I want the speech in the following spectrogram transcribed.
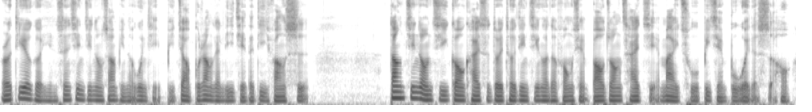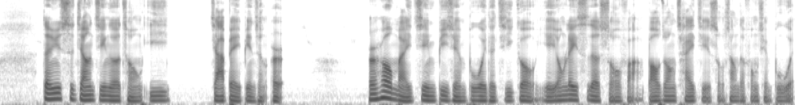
而第二个衍生性金融商品的问题比较不让人理解的地方是，当金融机构开始对特定金额的风险包装拆解卖出避险部位的时候，等于是将金额从一。加倍变成二，而后买进避险部位的机构也用类似的手法包装拆解手上的风险部位，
